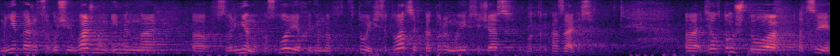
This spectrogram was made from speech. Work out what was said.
мне кажется очень важным именно Э, в современных условиях, именно в той ситуации, в которой мы сейчас вот оказались. Э, дело в том, что отцы э,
